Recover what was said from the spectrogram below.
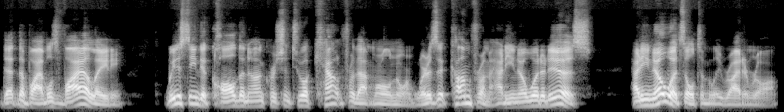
that the Bible's violating. We just need to call the non Christian to account for that moral norm. Where does it come from? How do you know what it is? How do you know what's ultimately right and wrong?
